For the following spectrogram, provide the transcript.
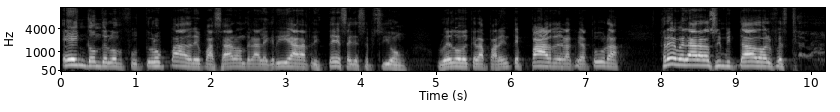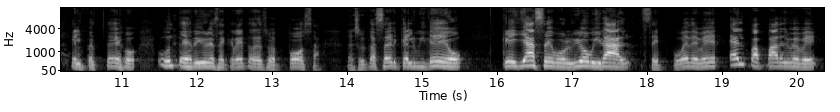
en donde los futuros padres pasaron de la alegría a la tristeza y decepción, luego de que el aparente padre de la criatura revelara a los invitados festejo el festejo un terrible secreto de su esposa. Resulta ser que el video que ya se volvió viral, se puede ver el papá del bebé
